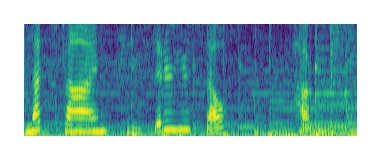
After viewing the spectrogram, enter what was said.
next time, consider yourself hugged.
